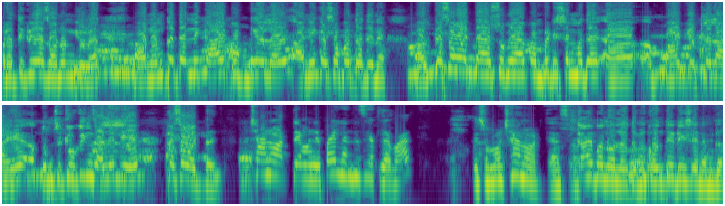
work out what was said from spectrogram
प्रतिक्रिया जाणून घेऊया. अ, नेमकं त्यांनी काय कुक केलंय आणि कशा पद्धतीने? कसं वाटतं आज तुम्ही या कॉम्पिटिशनमध्ये पार्ट घेतलेला आहे? तुमची कुकिंग झालेली आहे. कसं वाटतंय? छान वाटतंय. म्हणजे पहिल्यांदाच घेतलंय भात. त्याच्यामुळे छान वाटतंय असं. काय बनवलंय तुम्ही? कोणती डिश आहे नेमकं?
